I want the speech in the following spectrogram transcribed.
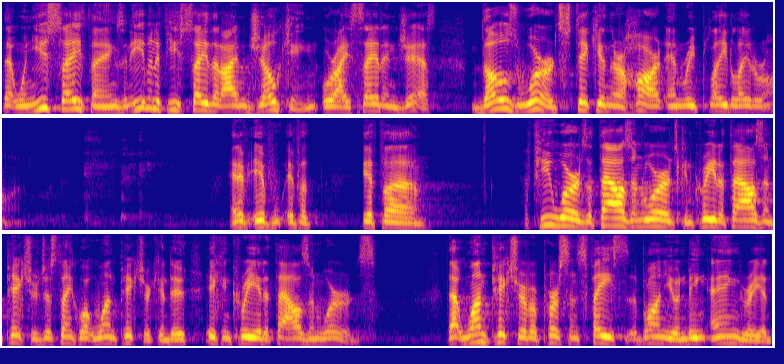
that when you say things, and even if you say that I'm joking or I say it in jest, those words stick in their heart and replayed later on. And if, if, if, a, if a, a few words, a thousand words can create a thousand pictures. Just think what one picture can do. It can create a thousand words. That one picture of a person's face upon you and being angry and,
